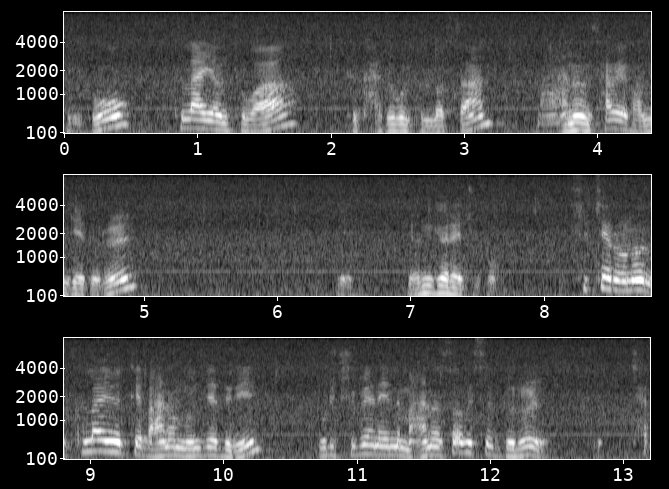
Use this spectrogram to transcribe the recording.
그리고 클라이언트와 그 가족을 둘러싼 많은 사회 관계들을 예, 연결해주고 실제로는 클라이언트의 많은 문제들이 우리 주변에 있는 많은 서비스들을 차-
